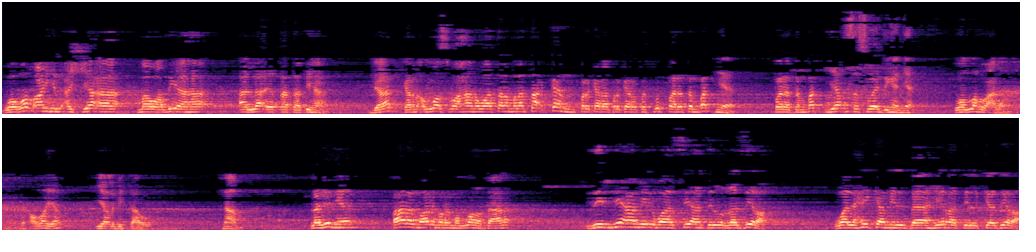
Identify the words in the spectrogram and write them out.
Wa wad'ihi al-asya'a mawadhi'aha al-la'iqata biha. Dan karena Allah Subhanahu wa taala meletakkan perkara-perkara tersebut pada tempatnya, pada tempat yang sesuai dengannya. Wallahu a'lam. Dan Allah yang yang lebih tahu. Nah, selanjutnya qala al-mu'allif rahimallahu taala dzil ni'amil wasi'atil ghazira wal hikamil bahiratil kathira.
